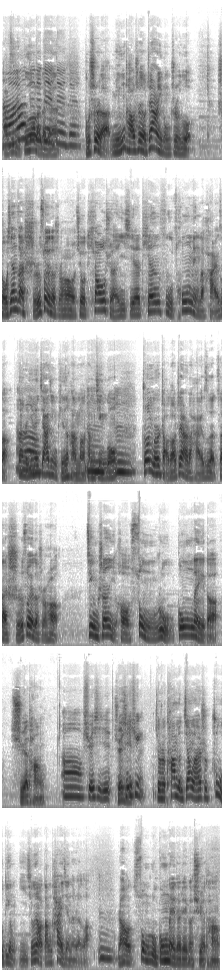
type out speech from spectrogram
把自己啊？割了的人，对对对对对，不是的，明朝是有这样一种制度。首先，在十岁的时候就挑选一些天赋聪明的孩子，但是因为家境贫寒嘛，他们进宫，嗯。专门找到这样的孩子，在十岁的时候净身以后送入宫内的学堂，哦，学习学习培训，就是他们将来是注定已经要当太监的人了。嗯。然后送入宫内的这个学堂，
